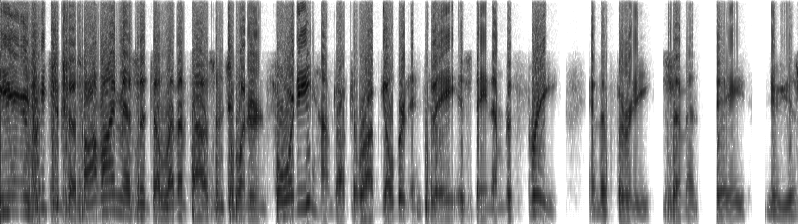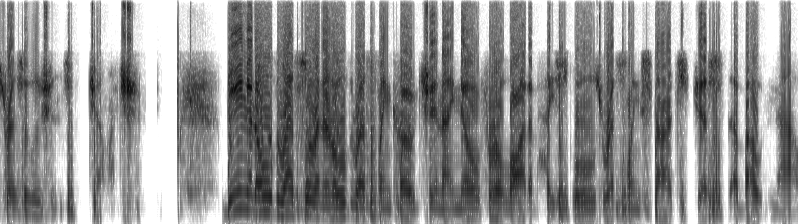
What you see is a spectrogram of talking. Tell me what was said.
You've reached Success Hotline, message 11,240. I'm Dr. Rob Gilbert, and today is day number three in the 37 day New Year's Resolutions Challenge. Being an old wrestler and an old wrestling coach, and I know for a lot of high schools, wrestling starts just about now.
